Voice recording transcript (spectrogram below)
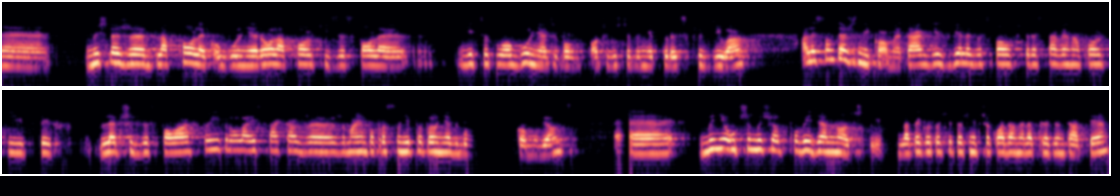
E, myślę, że dla Polek ogólnie rola Polki w zespole, nie chcę tu ogólniać, bo oczywiście bym niektórych skrzywdziła, ale są też znikome, tak? Jest wiele zespołów, które stawia na Polki w tych lepszych zespołach, to ich rola jest taka, że, że mają po prostu nie popełniać błędów, mówiąc. E, my nie uczymy się odpowiedzialności, dlatego to się też nie przekłada na reprezentację.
